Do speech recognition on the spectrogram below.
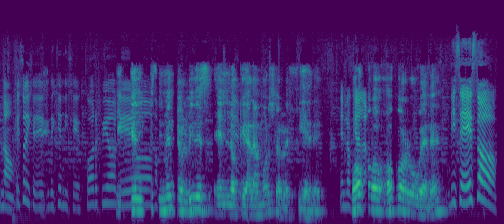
No, eso dije, ¿de, de quién dije? Escorpio, Y Leo. que no, difícilmente olvides en lo que al amor se refiere. en lo que a la- Ojo, ojo Rubén, ¿eh? ¿Dice eso?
